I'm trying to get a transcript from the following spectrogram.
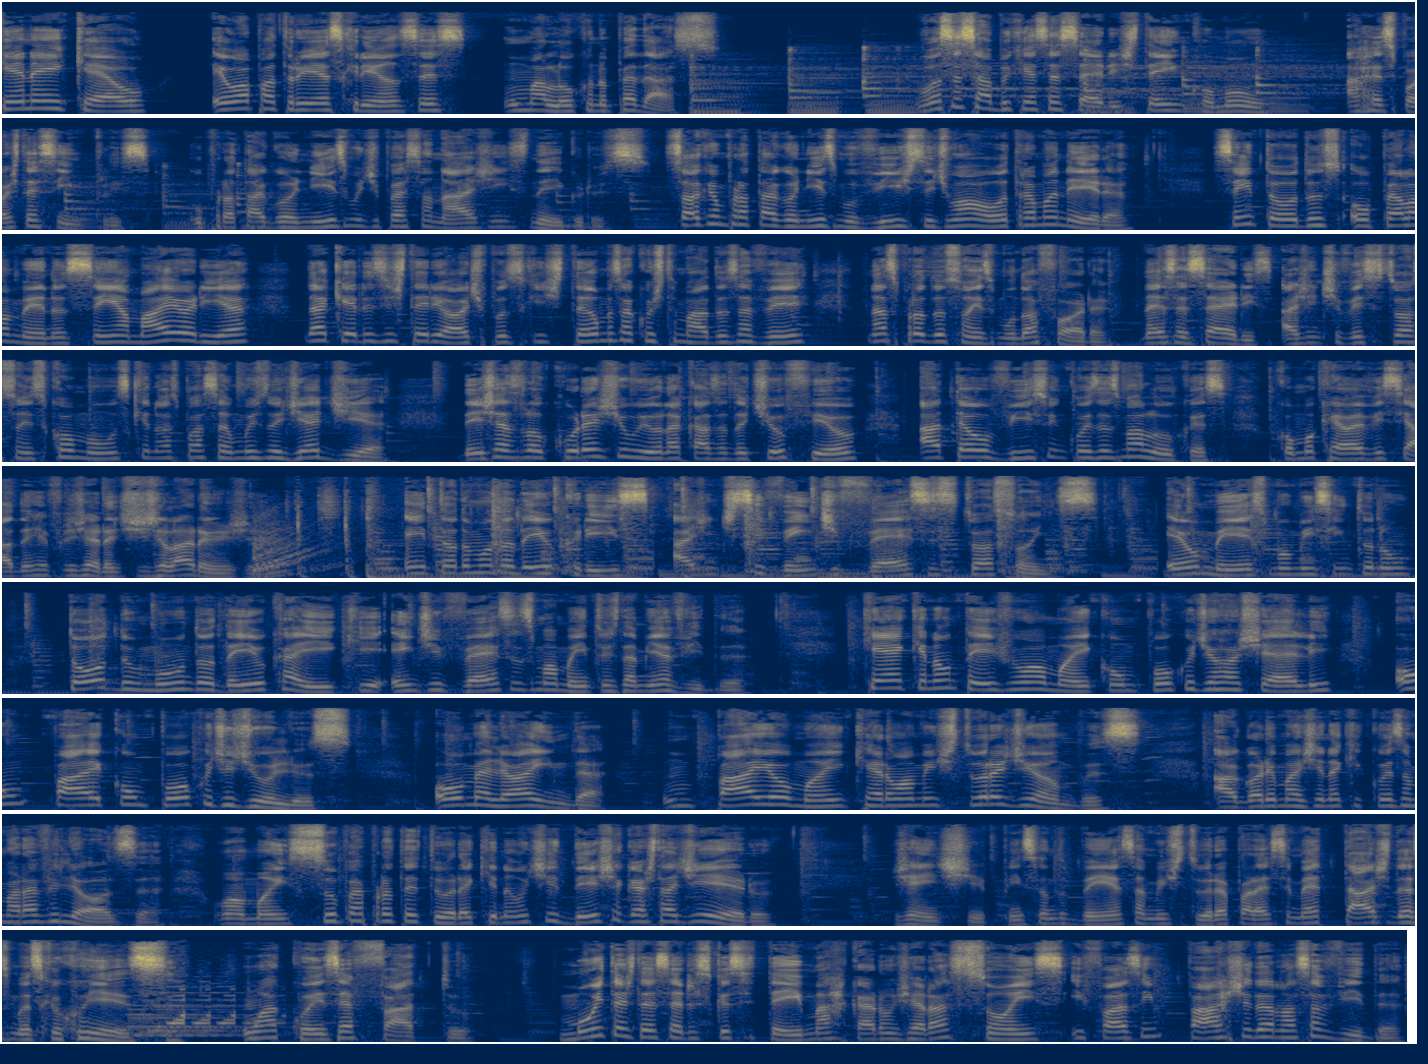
Kenan e Kel, Eu, a Patrulha e as Crianças, Um Maluco no Pedaço. Você sabe o que essas séries têm em comum? A resposta é simples: o protagonismo de personagens negros. Só que um protagonismo visto de uma outra maneira sem todos, ou pelo menos sem a maioria, daqueles estereótipos que estamos acostumados a ver nas produções mundo afora. Nessas séries, a gente vê situações comuns que nós passamos no dia a dia, desde as loucuras de Will na casa do tio Phil, até o vício em coisas malucas, como Kel é viciado em refrigerantes de laranja. Em Todo Mundo Odeia o Chris, a gente se vê em diversas situações. Eu mesmo me sinto num Todo Mundo Odeia o Kaique em diversos momentos da minha vida. Quem é que não teve uma mãe com um pouco de Rochelle ou um pai com um pouco de Julius? Ou melhor ainda, um pai ou mãe que era uma mistura de ambos. Agora imagina que coisa maravilhosa. Uma mãe super protetora que não te deixa gastar dinheiro. Gente, pensando bem, essa mistura parece metade das mães que eu conheço. Uma coisa é fato. Muitas das séries que eu citei marcaram gerações e fazem parte da nossa vida.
